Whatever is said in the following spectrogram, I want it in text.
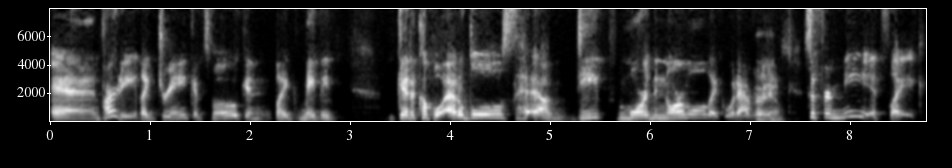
and party, like drink and smoke and like maybe get a couple edibles um, deep more than normal, like whatever. Oh, yeah. So for me, it's like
